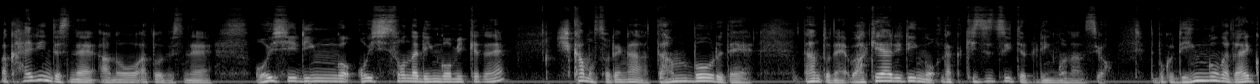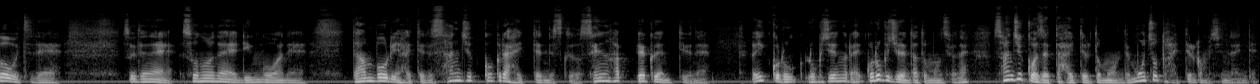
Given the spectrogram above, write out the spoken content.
まあ、帰りにですねあのあとですね美味しいりんご美味しそうなりんごを見つけてね。しかもそれが段ボールでなんとね訳ありりんごなんか傷ついてるりんごなんですよ。で僕りんごが大好物でそれでねそのねりんごはね段ボールに入ってて30個くらい入ってるんですけど1800円っていうね1個60円ぐらい？560円だと思うんですよね。30個は絶対入ってると思うんでもうちょっと入ってるかもしれないんで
